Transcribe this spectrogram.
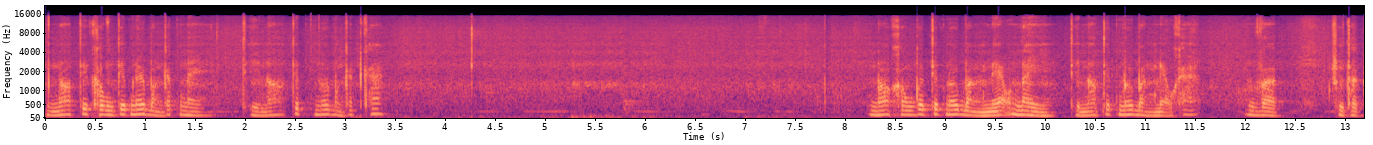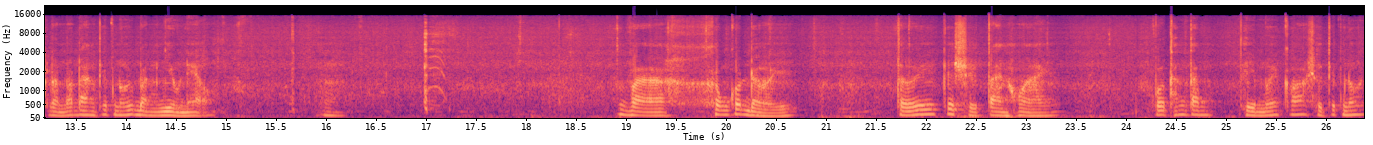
Nó tiếp, không tiếp nối bằng cách này, thì nó tiếp nối bằng cách khác. Nó không có tiếp nối bằng nẻo này, thì nó tiếp nối bằng nẻo khác. Và sự thật là nó đang tiếp nối bằng nhiều nẻo. Ừ. Và không có đợi tới cái sự tàn hoại của thắng tâm thì mới có sự tiếp nối.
